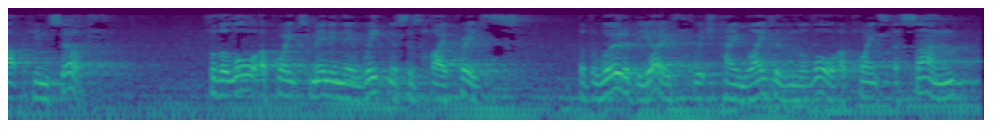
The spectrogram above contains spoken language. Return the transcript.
up himself. For the law appoints men in their weakness as high priests but the word of the oath, which came later than the law, appoints a son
